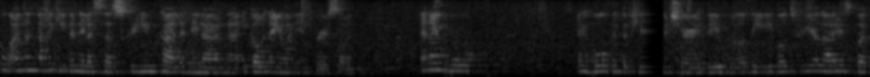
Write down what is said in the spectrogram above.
kung anong nakikita nila sa screen, kala nila na ikaw na yon in person. And I hope, I hope in the future they will be able to realize, but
